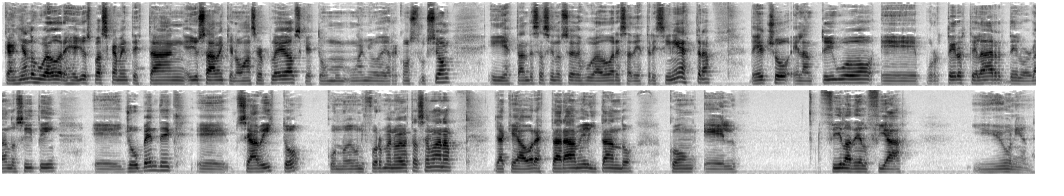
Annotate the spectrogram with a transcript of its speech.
canjeando jugadores. Ellos básicamente están, ellos saben que no van a hacer playoffs, que esto es un año de reconstrucción y están deshaciéndose de jugadores a diestra y siniestra. De hecho, el antiguo eh, portero estelar del Orlando City, Joe Bendick, se ha visto con un uniforme nuevo esta semana, ya que ahora estará militando con el Philadelphia Union.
